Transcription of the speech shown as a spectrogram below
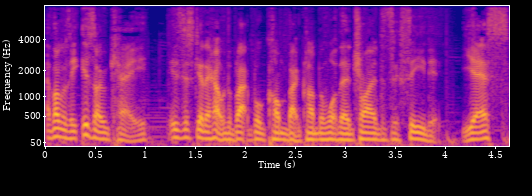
as long as he is okay, is this going to help the Blackpool Combat Club and what they're trying to succeed in? Yes.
